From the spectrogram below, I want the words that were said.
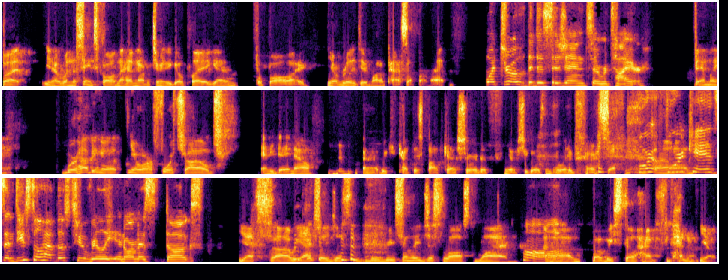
But, you know, when the Saints called and I had an opportunity to go play again football, I you know, really didn't want to pass up on that. What drove the decision to retire? Family. We're having a, you know, our fourth child any day now. Uh, we could cut this podcast short if you know she goes into labor. so, four, four um, kids, and do you still have those two really enormous dogs? Yes, uh, we actually just we recently just lost one, um, but we still have of you know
